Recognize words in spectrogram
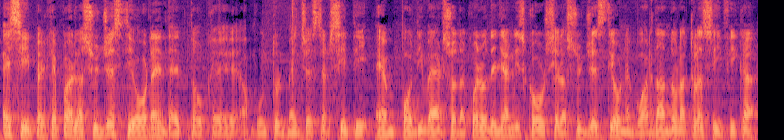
Eh sì, perché poi la suggestione, detto che appunto il Manchester City è un po' diverso da quello degli anni scorsi, la suggestione guardando la classifica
